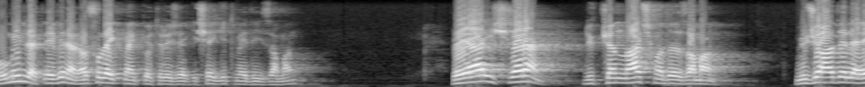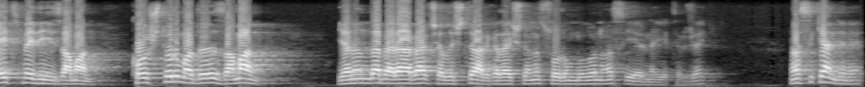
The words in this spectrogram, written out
Bu millet evine nasıl ekmek götürecek işe gitmediği zaman? Veya işveren dükkanını açmadığı zaman, mücadele etmediği zaman, koşturmadığı zaman yanında beraber çalıştığı arkadaşlarının sorumluluğunu nasıl yerine getirecek? Nasıl kendini?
